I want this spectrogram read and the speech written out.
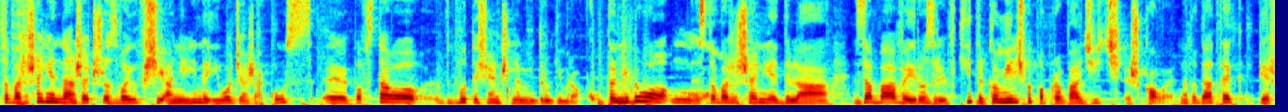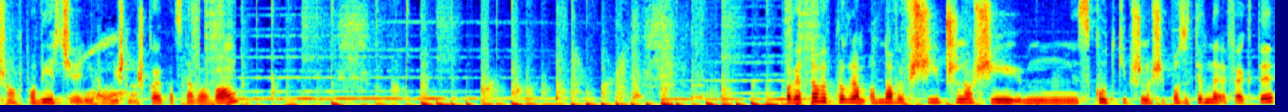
Stowarzyszenie na Rzecz Rozwoju Wsi Anieliny i Łodzia Żakus y, powstało w 2002 roku. To nie było mm, stowarzyszenie dla zabawy i rozrywki, tylko mieliśmy poprowadzić szkołę. Na dodatek pierwszą w powiecie niepubliczną szkołę podstawową. Powiatowy program odnowy wsi przynosi mm, skutki, przynosi pozytywne efekty,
